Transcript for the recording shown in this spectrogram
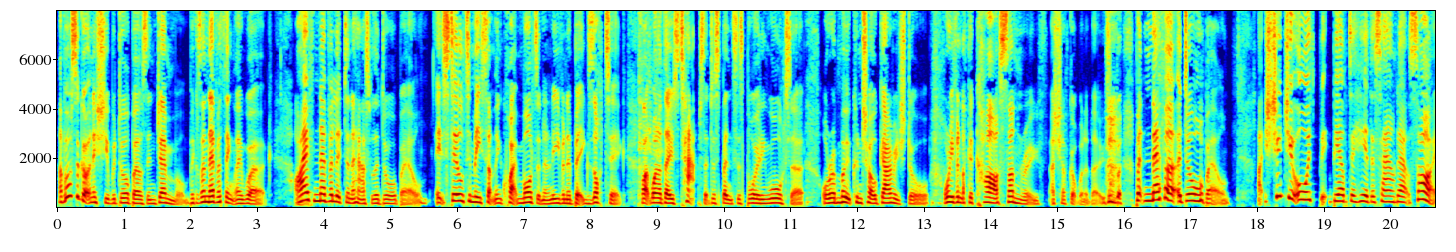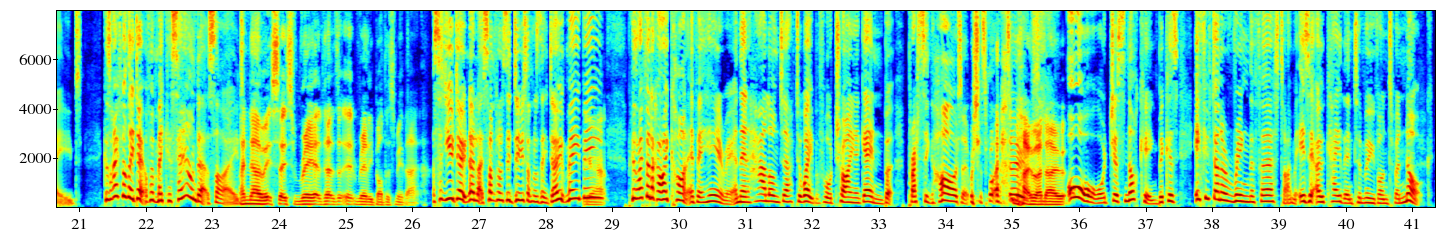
I've also got an issue with doorbells in general because I never think they work. Hmm. I've never lived in a house with a doorbell. It's still to me something quite modern and even a bit exotic, like one of those taps that dispenses boiling water, or a remote control garage door, or even like a car sunroof. Actually, I've got one of those, but but never a doorbell. Like, should you always be, be able to hear the sound outside? Because I feel they don't often make a sound outside. I know it's it's re- it really bothers me that. So you don't know. Like sometimes they do, sometimes they don't. Maybe Yeah. Because I feel like I can't ever hear it. And then how long do I have to wait before trying again, but pressing harder, which is what I do. No, I know. Or just knocking. Because if you've done a ring the first time, is it okay then to move on to a knock?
